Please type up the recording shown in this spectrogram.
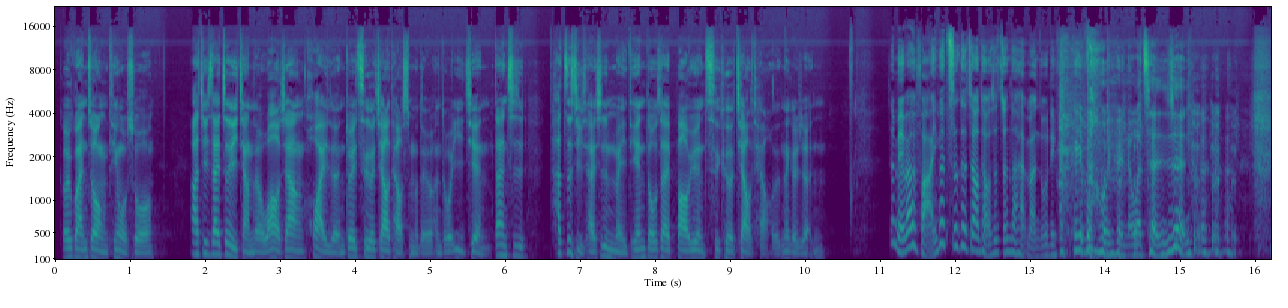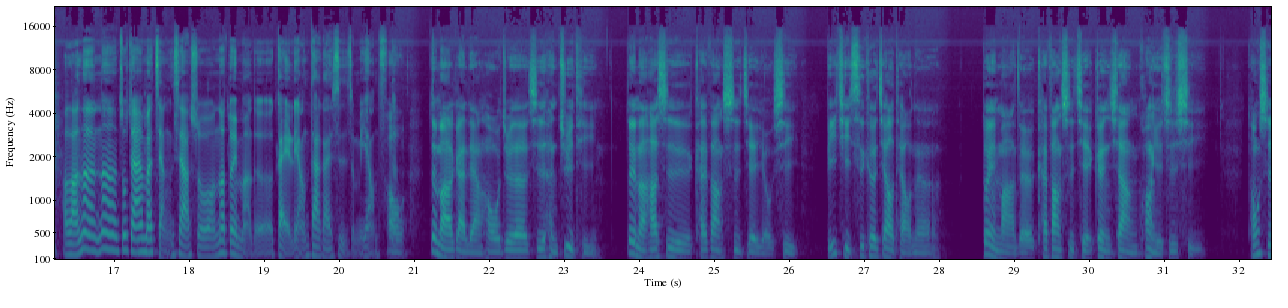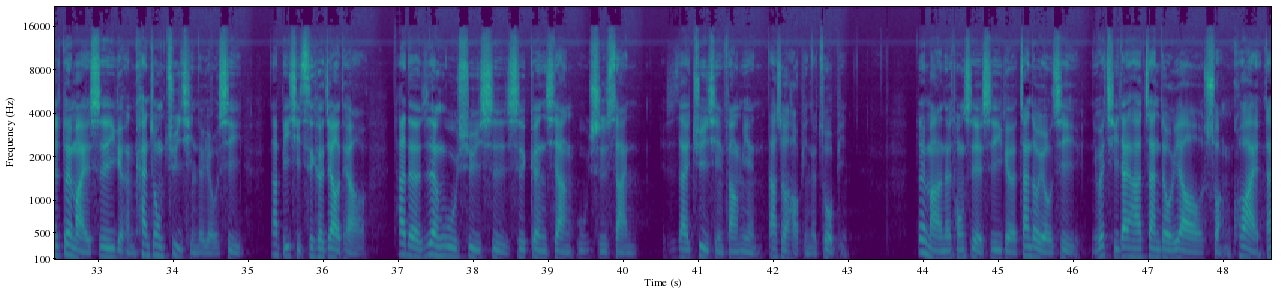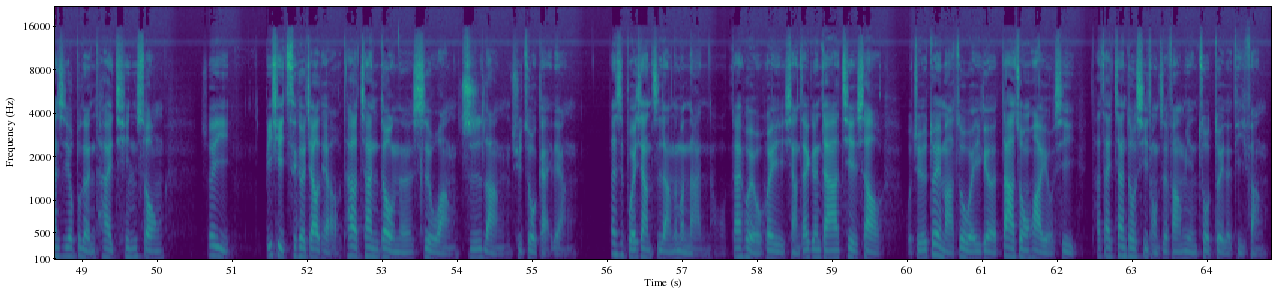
各位观众听我说，阿基在这里讲的，我好像坏人，对刺客教条什么的有很多意见，但是他自己才是每天都在抱怨刺客教条的那个人。那没办法，因为刺客教条是真的还蛮多地方可以抱怨的，我承认。好了，那那朱家安要不要讲一下说，那对马的改良大概是怎么样子的？对马的改良哈，我觉得其实很具体。对马它是开放世界游戏，比起刺客教条呢，对马的开放世界更像旷野之息。同时，对马也是一个很看重剧情的游戏。那比起刺客教条，它的任务叙事是更像巫师三，也是在剧情方面大受好评的作品。对马呢，同时也是一个战斗游戏，你会期待它战斗要爽快，但是又不能太轻松，所以。比起刺客教条，它的战斗呢是往之狼去做改良，但是不会像之狼那么难。待会我会想再跟大家介绍，我觉得对马作为一个大众化游戏，它在战斗系统这方面做对的地方。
